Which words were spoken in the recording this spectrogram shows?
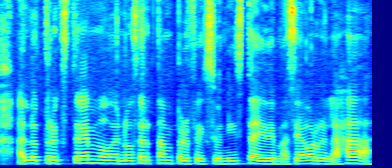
al otro extremo de no ser tan perfeccionista y demasiado relajada.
